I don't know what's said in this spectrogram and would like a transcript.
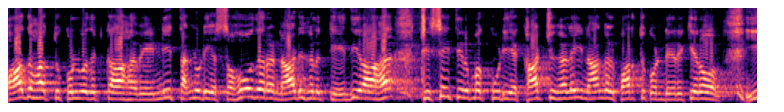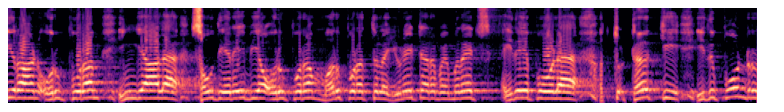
பாதுகாத்துக் கொள்வதற்காக வேண்டி தன்னுடைய சகோதர நாடுகளுக்கு எதிராக திசை திரும்பக்கூடிய காட்சிகளை நாங்கள் பார்த்து கொண்டிருக்கிறோம். ஈரான் ஒரு புறம் இங்கால சவுதி அரேபியா ஒரு புறம் மறுபுறத்தில் யுனைடெட் அரபு எமிரேட்ஸ் இதே போல டர்க்கி இது போன்று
